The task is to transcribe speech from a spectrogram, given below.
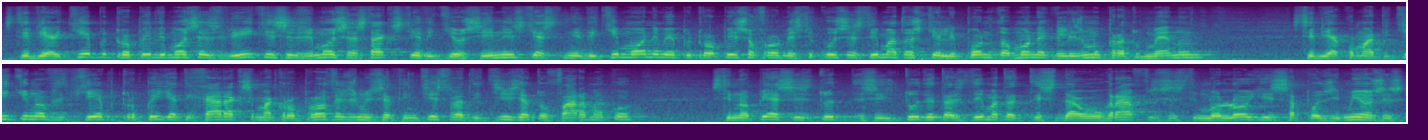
στη Διαρκή Επιτροπή Δημόσιας Διοίκησης, Δημόσιας Τάξης και Δικαιοσύνης και στην Ειδική Μόνιμη Επιτροπή Σοφρονιστικού Συστήματος και λοιπόν δομών εγκλισμού κρατουμένων, στη Διακομματική Κοινοβουλευτική Επιτροπή για τη χάραξη μακροπρόθεσμης εθνικής στρατηγικής για το φάρμακο στην οποία συζητούνται τα ζητήματα της συνταγογράφησης, τιμολόγησης, αποζημίωσης,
